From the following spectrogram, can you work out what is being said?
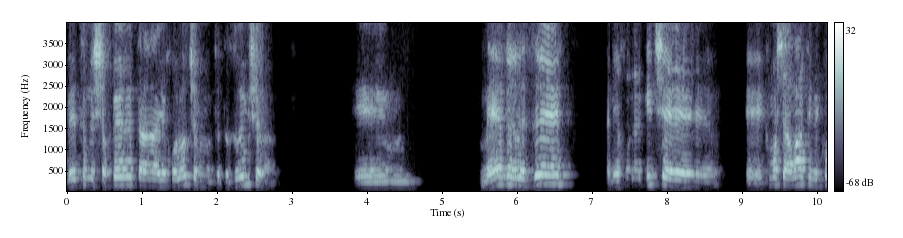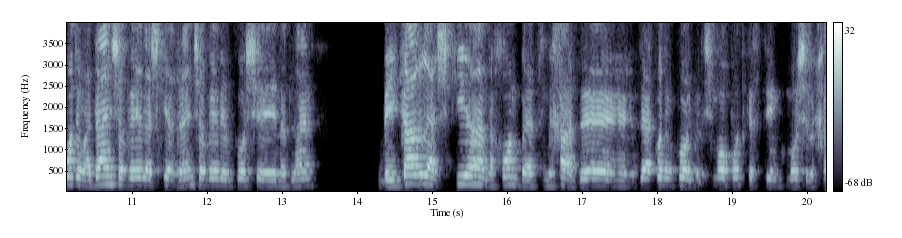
בעצם לשפר את היכולות שלנו, את התזרים שלנו. מעבר לזה, אני יכול להגיד שכמו שאמרתי מקודם, עדיין שווה להשקיע, עדיין שווה לרכוש נדל"ן, בעיקר להשקיע נכון בעצמך, זה, זה הקודם כל, ולשמוע פודקאסטים כמו שלך,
